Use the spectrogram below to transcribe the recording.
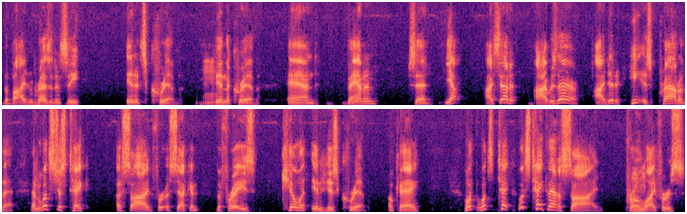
the Biden presidency in its crib Mhm. in the crib. And Bannon said, Yep, I said it. I was there. I did it. He is proud of that. And let's just take aside for a second the phrase kill it in his crib. Okay. Let, let's take let's take that aside. Pro-lifers,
